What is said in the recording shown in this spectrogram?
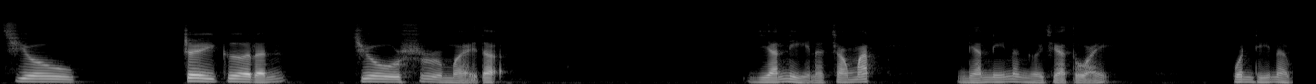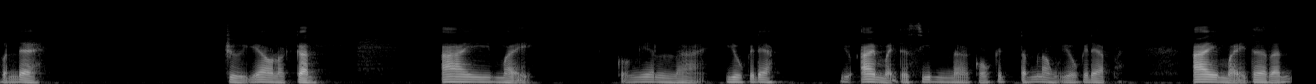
就这个人就是美的。Gián nỉ là trong mắt, nén ní là người trẻ tuổi, quân thí là vấn đề, trừ eo là cần, ai mẩy có nghĩa là yêu cái đẹp ví dụ, ai mẩy tờ xin là có cái tấm lòng yêu cái đẹp. Ai mẩy tờ rấn,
